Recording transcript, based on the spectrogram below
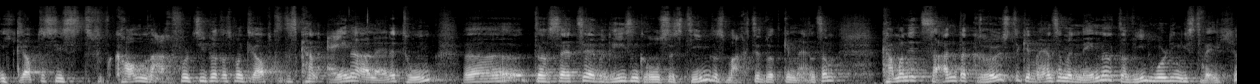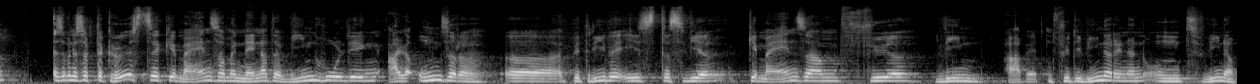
Ich glaube, das ist kaum nachvollziehbar, dass man glaubt, das kann einer alleine tun. Da seid ihr ein riesengroßes Team, das macht ihr dort gemeinsam. Kann man jetzt sagen, der größte gemeinsame Nenner der Wien Holding ist welcher? Also wenn ich sage, der größte gemeinsame Nenner der Wien Holding aller unserer äh, Betriebe ist, dass wir gemeinsam für Wien arbeiten, für die Wienerinnen und Wiener.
